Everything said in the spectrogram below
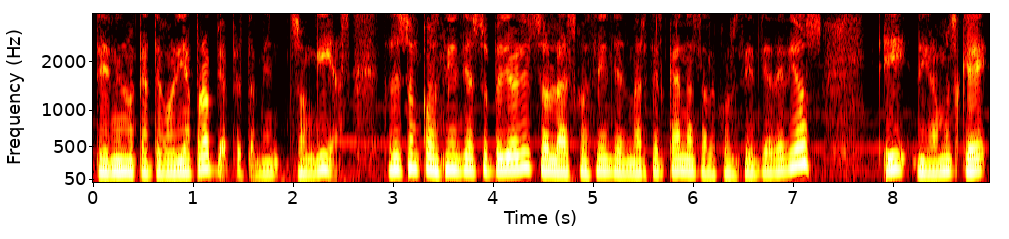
tienen una categoría propia, pero también son guías. Entonces son conciencias superiores, son las conciencias más cercanas a la conciencia de Dios y digamos que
